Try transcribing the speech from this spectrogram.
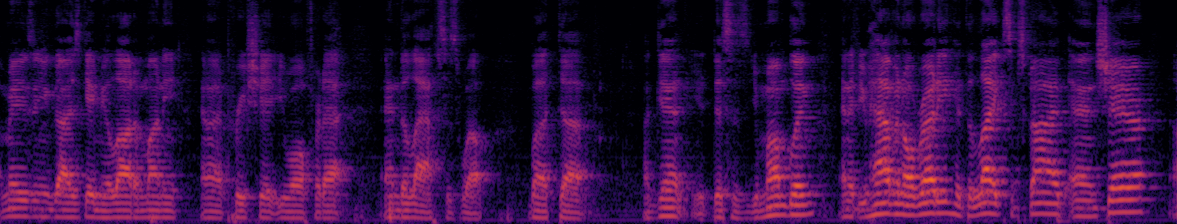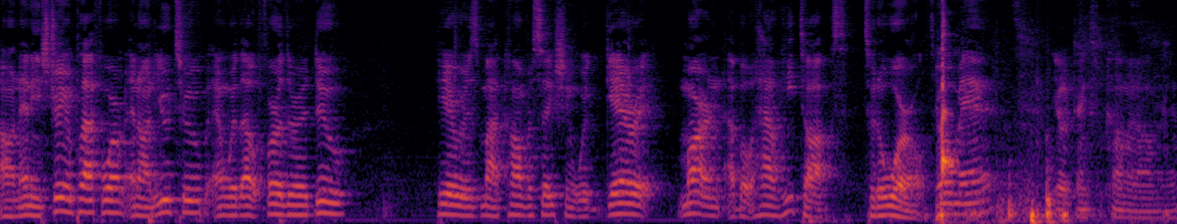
amazing. You guys gave me a lot of money, and I appreciate you all for that and the laughs as well. But uh, again, this is your mumbling. And if you haven't already, hit the like, subscribe, and share on any streaming platform and on YouTube. And without further ado, here is my conversation with Garett Martin about how he talks to the world. Yo, man. Yo, thanks for coming on, man.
